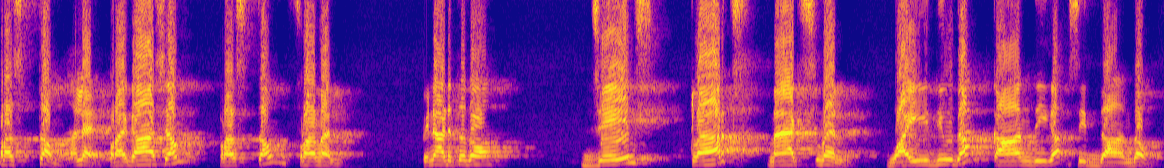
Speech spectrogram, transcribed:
പ്രസ്തം അല്ലെ? പ്രകാശം പ്രസ്തം ഫ്രണൽ. പിന്നെ അടുത്തതോ? James Clerk's Maxwell. വൈദ്യുത കാന്തിക സിദ്ധാന്തം.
